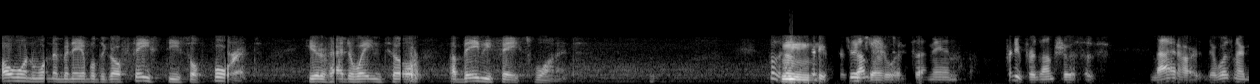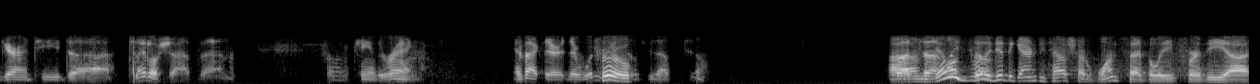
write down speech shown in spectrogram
Owen wouldn't have been able to go face Diesel for it. He would have had to wait until a baby face won it. Well, it's Hmm. pretty presumptuous. I mean, pretty presumptuous of Neidhart. There was no guaranteed uh, title shot then from King of the Ring. In fact, there there wouldn't True. be until 2002. Um, But, uh, they only also- really did the guaranteed title shot once, I believe, for the uh,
